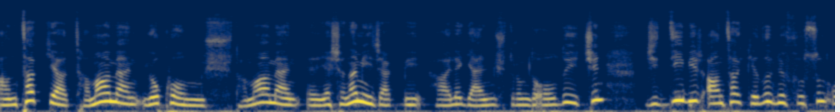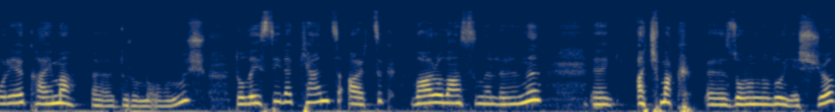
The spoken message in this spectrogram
Antakya tamamen yok olmuş, tamamen e, yaşanamayacak bir hale gelmiş durumda olduğu için ciddi bir Antakyalı nüfusun oraya kayma e, durumu olmuş. Dolayısıyla kent artık var olan sınırlarını e, açmak e, zorunluluğu yaşıyor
